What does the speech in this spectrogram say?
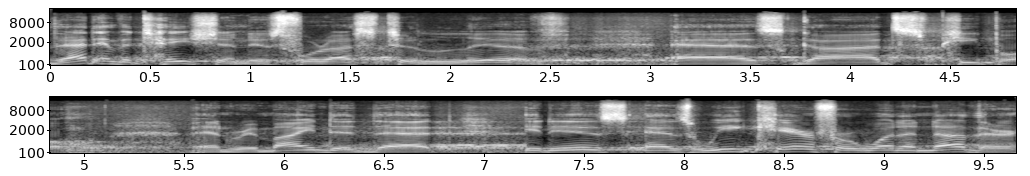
that invitation is for us to live as God's people and reminded that it is as we care for one another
